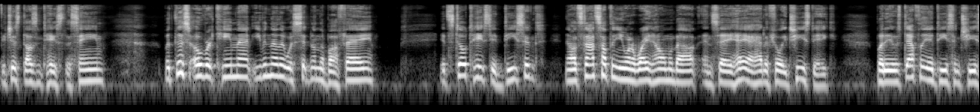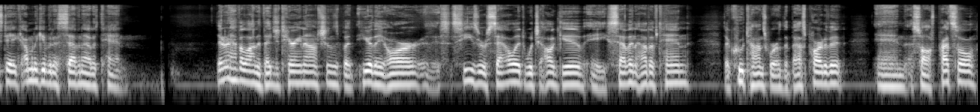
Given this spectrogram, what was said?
It just doesn't taste the same. But this overcame that, even though it was sitting on the buffet, it still tasted decent. Now, it's not something you want to write home about and say, hey, I had a Philly cheesesteak but it was definitely a decent cheesesteak. I'm going to give it a 7 out of 10. They don't have a lot of vegetarian options, but here they are. This Caesar salad, which I'll give a 7 out of 10. The croutons were the best part of it. And a soft pretzel,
